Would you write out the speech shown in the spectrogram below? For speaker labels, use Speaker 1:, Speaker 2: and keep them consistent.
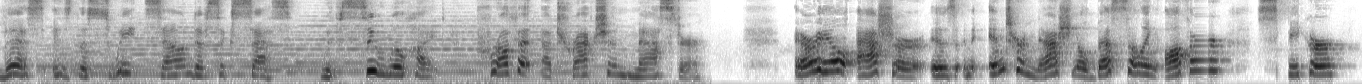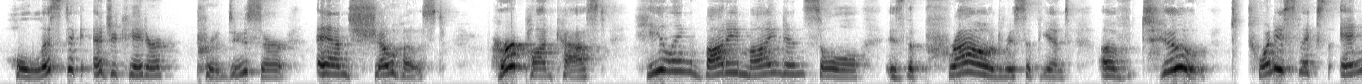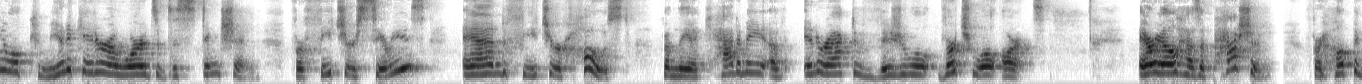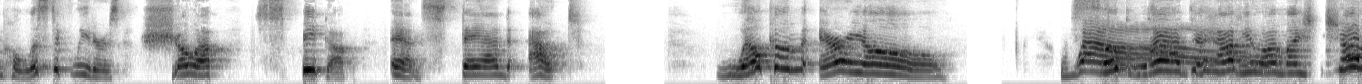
Speaker 1: This is the sweet sound of success with Sue Wilhite, Profit Attraction Master. Ariel Asher is an international best-selling author, speaker, holistic educator, producer, and show host. Her podcast, Healing Body, Mind, and Soul, is the proud recipient of two 26th Annual Communicator Awards of Distinction for feature series and feature host from the Academy of Interactive Visual Virtual Arts. Ariel has a passion for helping holistic leaders show up, speak up, and stand out. Welcome, Ariel.
Speaker 2: Wow.
Speaker 1: So glad to have you on my show.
